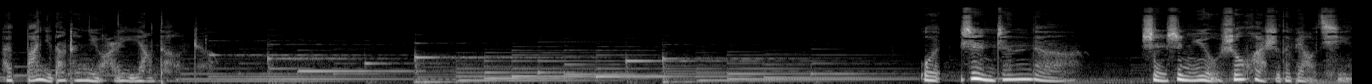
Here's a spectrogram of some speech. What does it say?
还把你当成女儿一样疼着。我认真的审视女友说话时的表情，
